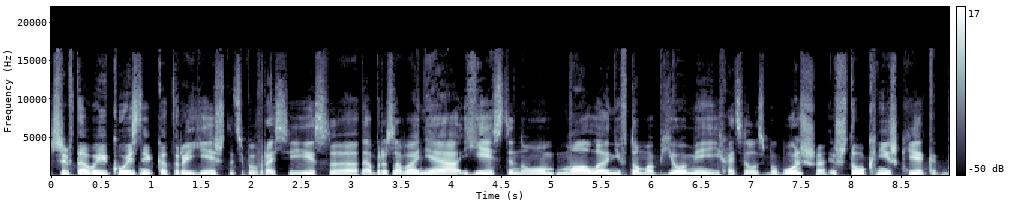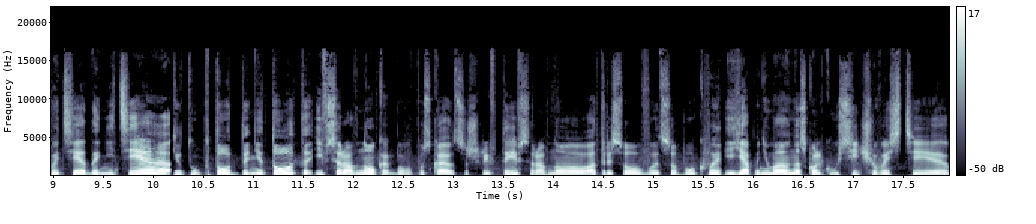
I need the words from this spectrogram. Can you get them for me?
шрифтовые козни, которые есть, что типа в России с э, образования есть, но мало, не в том объеме, и хотелось бы больше, что книжки как бы те да не те, YouTube тот да не тот, и все равно как бы выпускаются шрифты, все равно отрисовываются буквы, и я понимаю, насколько усидчивости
